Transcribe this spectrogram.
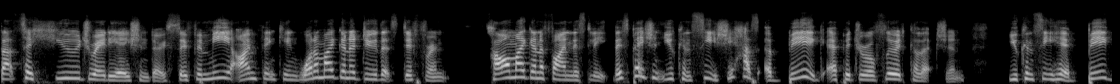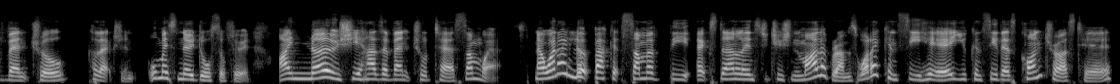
That's a huge radiation dose. So for me, I'm thinking, what am I going to do that's different? How am I going to find this leak? This patient, you can see she has a big epidural fluid collection. You can see here, big ventral, collection, almost no dorsal fluid. I know she has a ventral tear somewhere. Now, when I look back at some of the external institution myelograms, what I can see here, you can see there's contrast here,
